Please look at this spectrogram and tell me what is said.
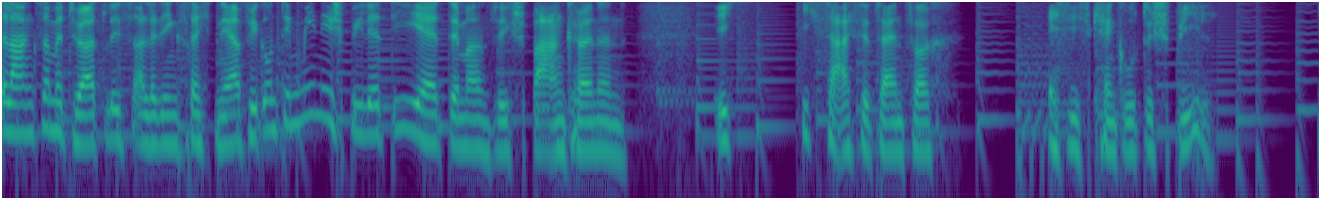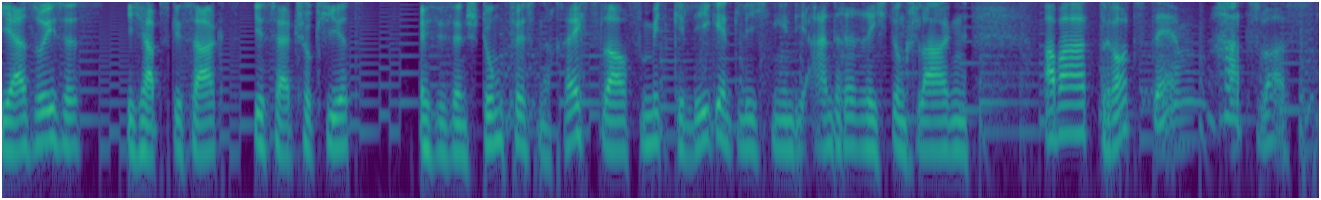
Der langsame Turtle ist allerdings recht nervig und die Minispiele, die hätte man sich sparen können. Ich, ich sag's jetzt einfach, es ist kein gutes Spiel. Ja, so ist es. Ich hab's gesagt, ihr seid schockiert. Es ist ein stumpfes nach rechts laufen mit gelegentlichen in die andere Richtung schlagen, aber trotzdem hat's was.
